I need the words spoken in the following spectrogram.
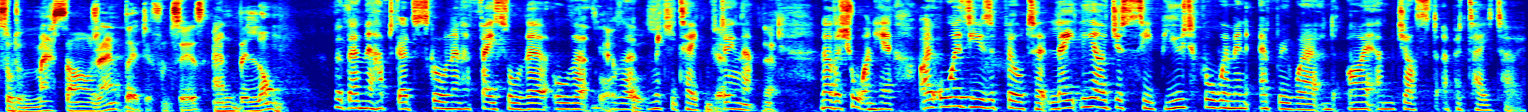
sort of massage out their differences and belong. But then they have to go to school and have face all the all the Yeah, all the course. Mickey taken for Yeah, doing that. yeah. Another short one here. I always use a filter. Lately, I just see beautiful women everywhere, and I am just a potato.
